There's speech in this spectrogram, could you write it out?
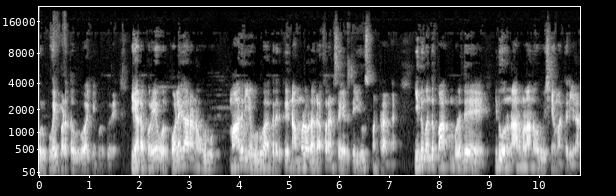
ஒரு புகைப்படத்தை உருவாக்கி கொடுக்குது. ஏறக்குறைய ஒரு கொலைகாரனை உரு மாதிரியை உருவாக்குறதுக்கு நம்மளோட ரெஃபரன்ஸை எடுத்து யூஸ் பண்ணுறாங்க இது வந்து பார்க்கும் பொழுது இது ஒரு நார்மலான ஒரு விஷயமா தெரியலாம்.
